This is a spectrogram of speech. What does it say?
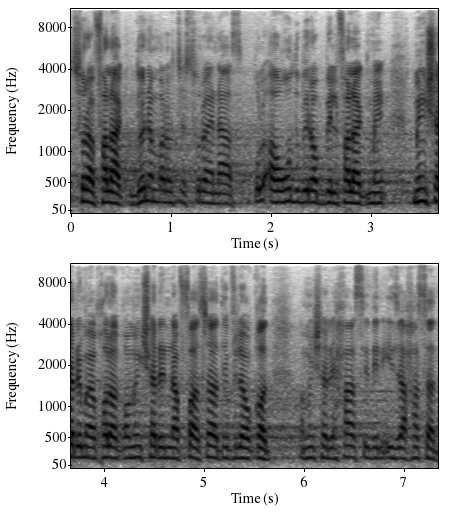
সুরা ফালাক। দুই নম্বর হচ্ছে সুরায় নাস। কুল আউযু বিরাব্বিল ফালাক মি- মিন শাররি মা খালাক শাররি নাফাসাতি ফিল উকাদ ওয়া মিন হাসিদিন ইজা হাসাদ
